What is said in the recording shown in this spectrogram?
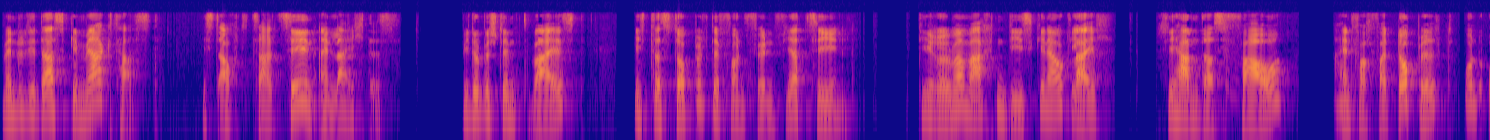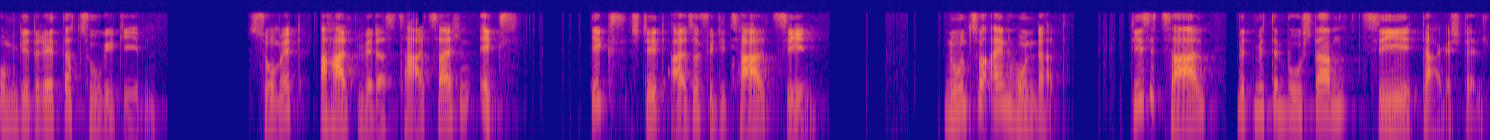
Wenn du dir das gemerkt hast, ist auch die Zahl 10 ein leichtes. Wie du bestimmt weißt, ist das Doppelte von 5 ja 10. Die Römer machten dies genau gleich. Sie haben das V einfach verdoppelt und umgedreht dazugegeben. Somit erhalten wir das Zahlzeichen x. x steht also für die Zahl 10. Nun zu 100. Diese Zahl wird mit dem Buchstaben C dargestellt.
